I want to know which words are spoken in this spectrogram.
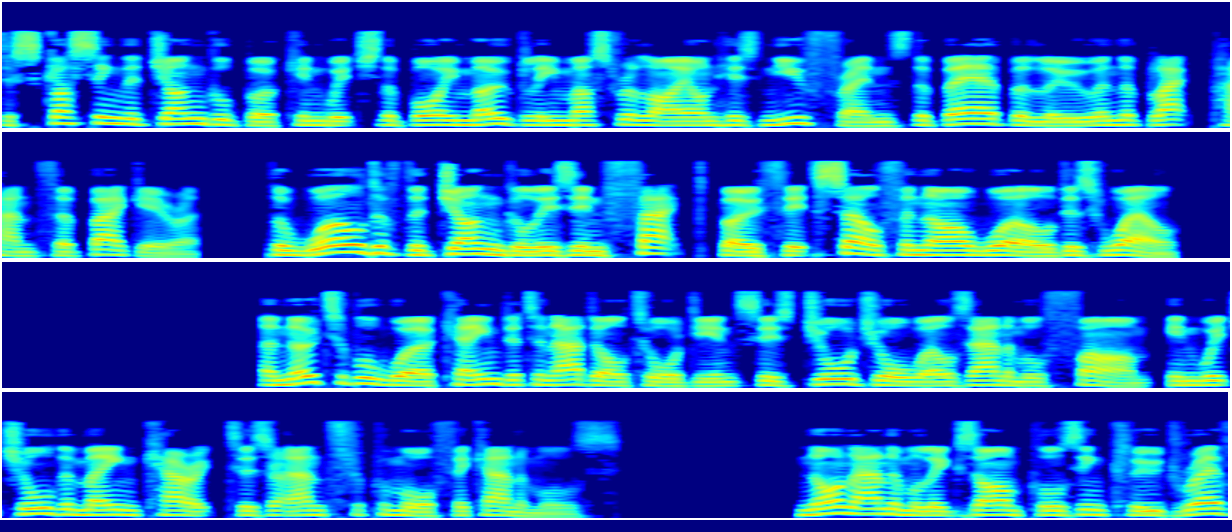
discussing the Jungle Book in which the boy Mowgli must rely on his new friends the bear Baloo and the black panther Bagheera, the world of the jungle is in fact both itself and our world as well. A notable work aimed at an adult audience is George Orwell's Animal Farm, in which all the main characters are anthropomorphic animals. Non-animal examples include Rev.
